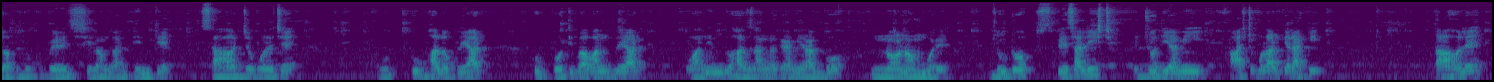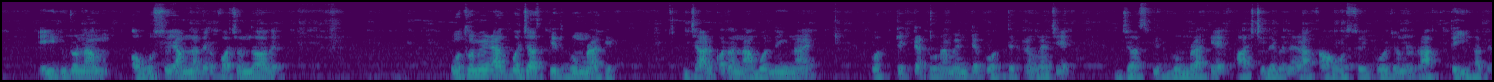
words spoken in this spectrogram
যতটুকু পেরেছে শ্রীলঙ্কান টিমকে সাহায্য করেছে। খুব ভালো প্লেয়ার খুব প্রতিভাবান প্লেয়ার ওয়ান ইন্দু হাজরাঙ্গাকে আমি রাখব ন নম্বরে। দুটো স্পেশালিস্ট যদি আমি ফাস্ট বোলারকে রাখি, তাহলে এই দুটো নাম অবশ্যই আপনাদের পছন্দ হবে। প্রথমে রাখব জসপ্রীত বুমরাকে যার কথা না বললেই নয়, প্রত্যেকটা টুর্নামেন্টে প্রত্যেকটা ম্যাচে জসপ্রীত বুমরাকে ফার্স্ট ইলেভেনে রাখা অবশ্যই প্রয়োজন, রাখতেই হবে।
